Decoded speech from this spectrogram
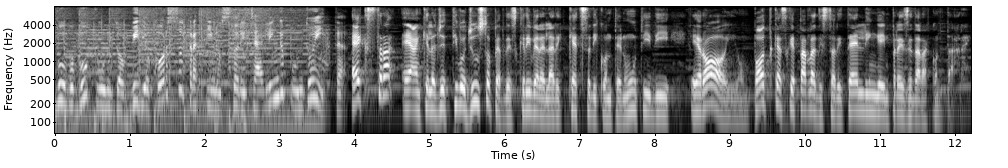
www.videocorso-storytelling.it. Extra è anche l'aggettivo giusto per descrivere la ricchezza di contenuti di Eroi, un podcast che parla di storytelling e imprese da raccontare.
